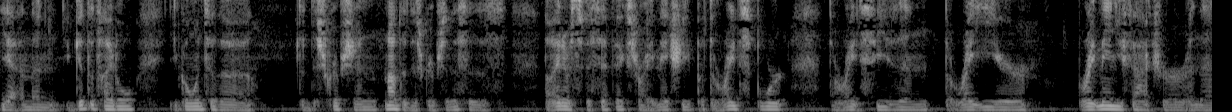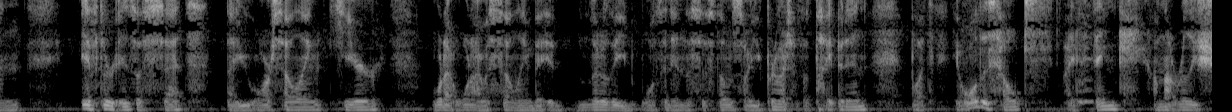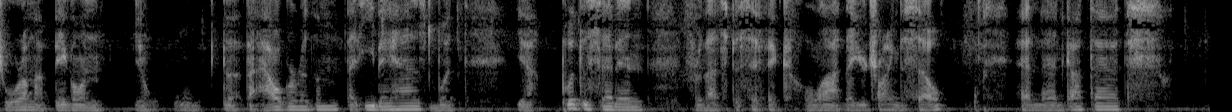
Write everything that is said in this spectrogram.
yeah and then you get the title you go into the the description not the description this is the item specifics right? Make sure you put the right sport the right season the right year right manufacturer and then if there is a set that you are selling here what I, what I was selling but it literally wasn't in the system so you pretty much have to type it in. But you know, all this helps I think. I'm not really sure. I'm not big on you know the, the algorithm that eBay has but yeah put the set in for that specific lot that you're trying to sell. And then got that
